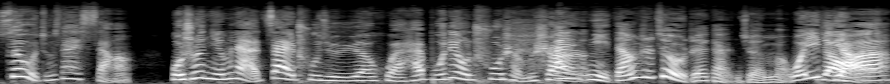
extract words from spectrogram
所以我就在想，我说你们俩再出去约会，还不定出什么事儿呢，。哎你当时就有这感觉吗？我一点儿啊，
